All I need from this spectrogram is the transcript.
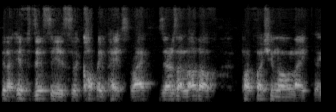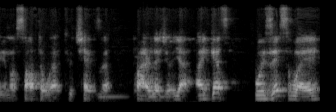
you know if this is a copy paste, right? There's a lot of professional like you know software to check the plagiarism. Yeah, I guess with this way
